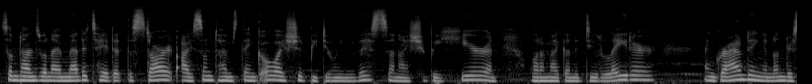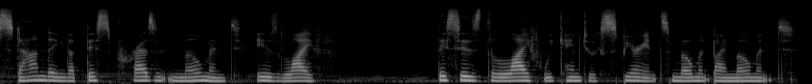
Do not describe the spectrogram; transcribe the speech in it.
Sometimes when I meditate at the start, I sometimes think, oh, I should be doing this and I should be here and what am I going to do later? And grounding and understanding that this present moment is life. This is the life we came to experience moment by moment.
